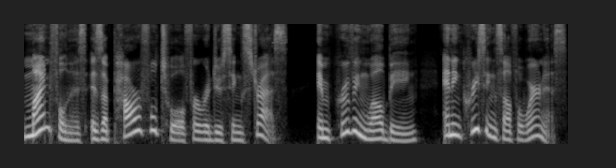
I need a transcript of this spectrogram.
Mindfulness is a powerful tool for reducing stress, improving well being, and increasing self awareness.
